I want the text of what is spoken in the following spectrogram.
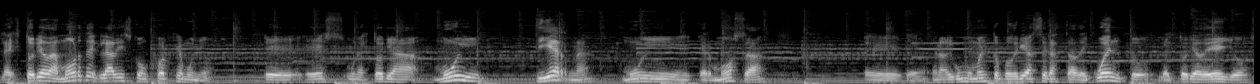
la historia de amor de Gladys con Jorge Muñoz. es una historia muy tierna, muy hermosa. Eh, en algún momento podría ser hasta de cuento la historia de ellos.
